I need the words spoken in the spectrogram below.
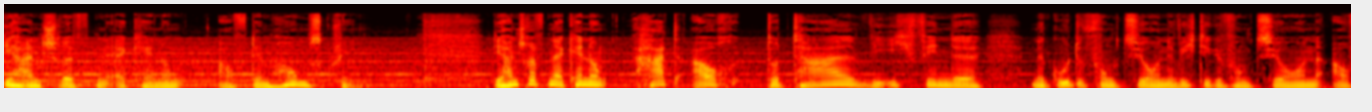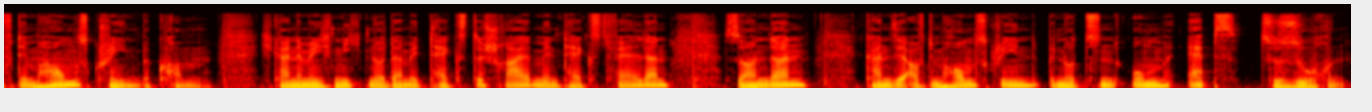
Die Handschriftenerkennung auf dem Homescreen. Die Handschriftenerkennung hat auch total, wie ich finde, eine gute Funktion, eine wichtige Funktion auf dem Homescreen bekommen. Ich kann nämlich nicht nur damit Texte schreiben in Textfeldern, sondern kann sie auf dem Homescreen benutzen, um Apps zu suchen.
